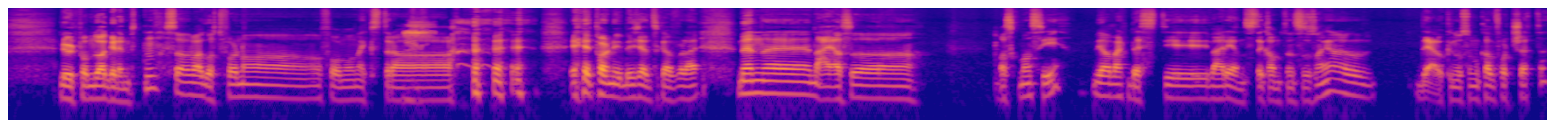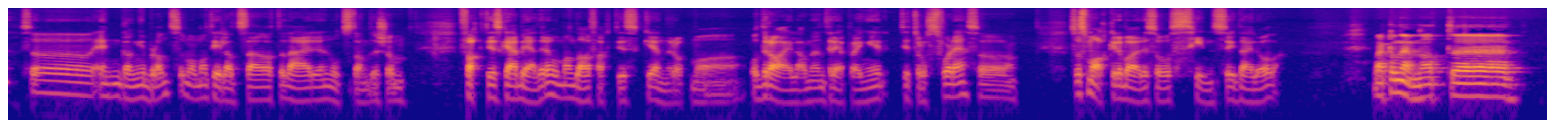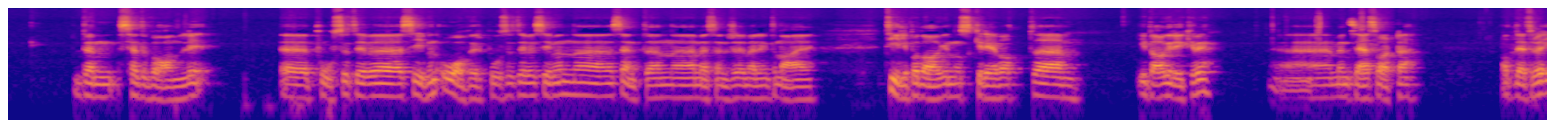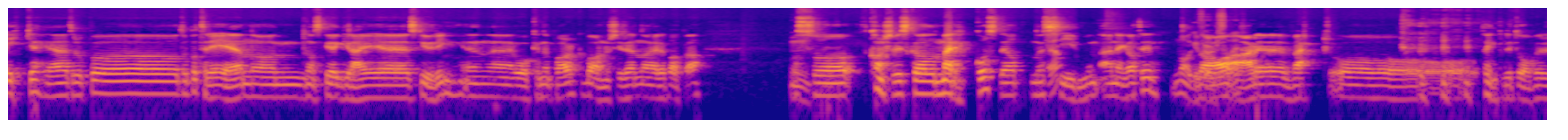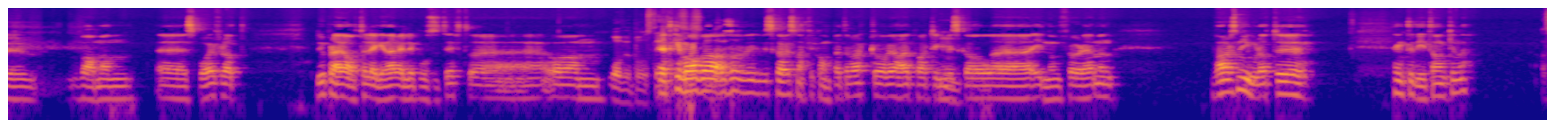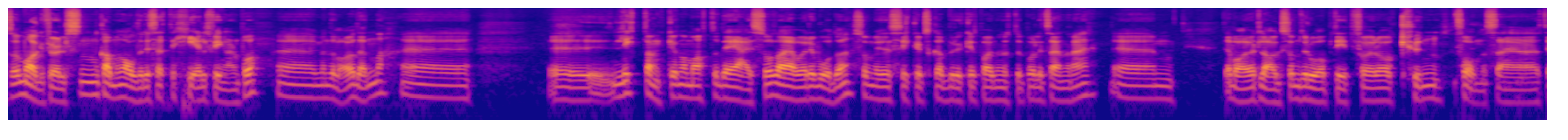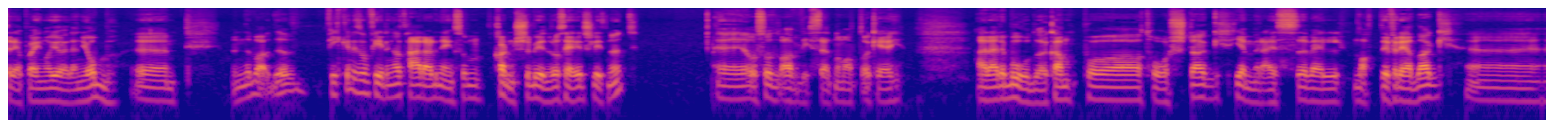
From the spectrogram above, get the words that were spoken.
lurt på om du har glemt den. Så det var godt for noe, å få noen ekstra Et par nye bekjentskaper der. Men eh, nei, altså Hva skal man si? Vi har vært best i hver eneste kamp denne sesongen. Det er jo ikke noe som kan fortsette. Så en gang iblant så må man tillate seg at det er en motstander som faktisk er bedre, og man da faktisk ender opp med å, å dra i land en trepoenger til tross for det. Så, så smaker det bare så sinnssykt deilig òg, da. Verdt å nevne at uh, den sedvanlig uh, positive Simen, overpositive Simen, uh, sendte en messengermelding til meg tidlig på dagen og skrev at uh, i dag ryker vi. Uh, mens jeg svarte at det tror jeg ikke. Jeg tror på, på 3-1 og en ganske grei eh, skuring. En walk in the park, barneskirenn og hele pakka. Og så kanskje vi skal merke oss det at når Ja. Simen er negativ, da er det verdt å, å tenke litt over hva man eh, spår. For at du pleier alltid å legge deg veldig positivt. eh, og Overpositivt. vet ikke hva, altså, Vi skal jo snakke kamp etter hvert, og vi har et par ting Mm. vi skal uh, innom før det. Men hva er det som gjorde at du tenkte de tankene? Altså, Magefølelsen kan man aldri sette helt fingeren på, uh, men det var jo den, da. Uh, eh, litt tanken om at det jeg så da jeg var i Bodø, som vi sikkert skal bruke et par minutter på litt seinere her, det var jo et lag som dro opp dit for å kun få med seg tre poeng og gjøre en jobb. Eh, men det, var, det fikk en liksom feeling at her er det en gjeng som kanskje begynner å se litt sliten ut. Eh, og så var vissheten om at OK, her er det Bodø-kamp på torsdag, hjemreise vel natt til fredag. Eh,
